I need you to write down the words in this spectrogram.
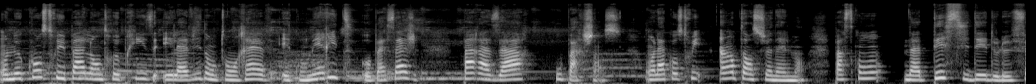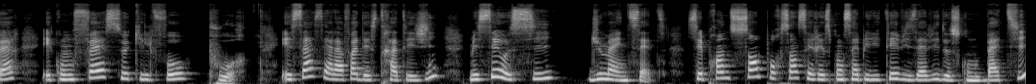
On ne construit pas l'entreprise et la vie dont on rêve et qu'on mérite, au passage, par hasard ou par chance. On la construit intentionnellement parce qu'on a décidé de le faire et qu'on fait ce qu'il faut pour. Et ça, c'est à la fois des stratégies, mais c'est aussi du mindset. C'est prendre 100% ses responsabilités vis-à-vis de ce qu'on bâtit.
